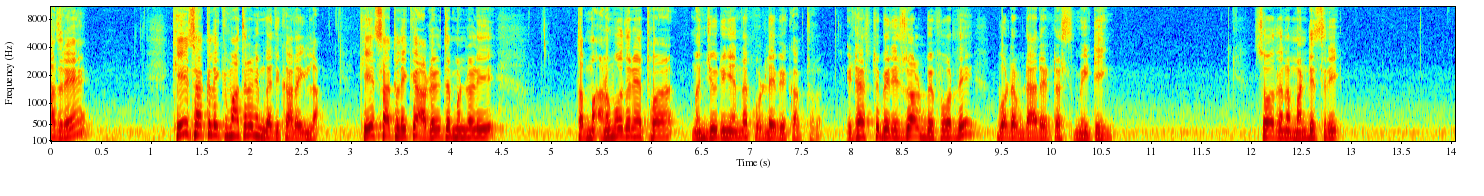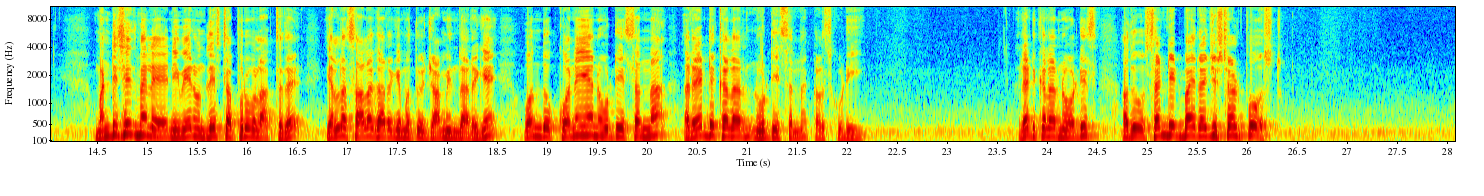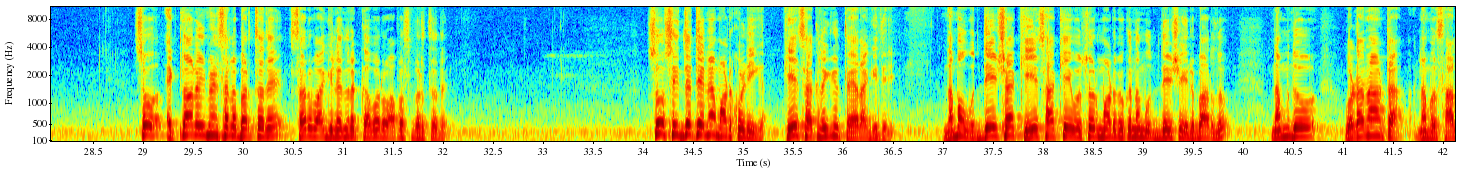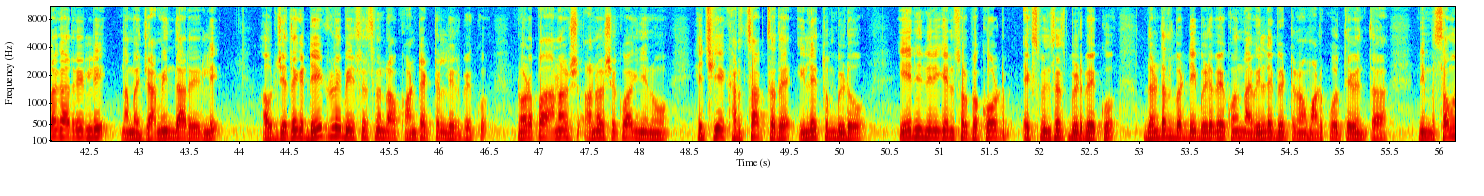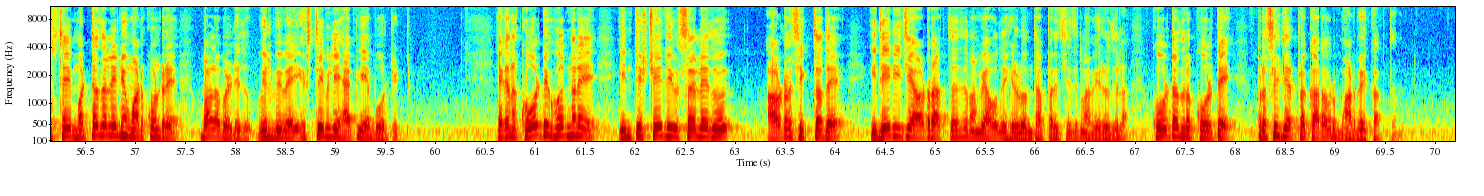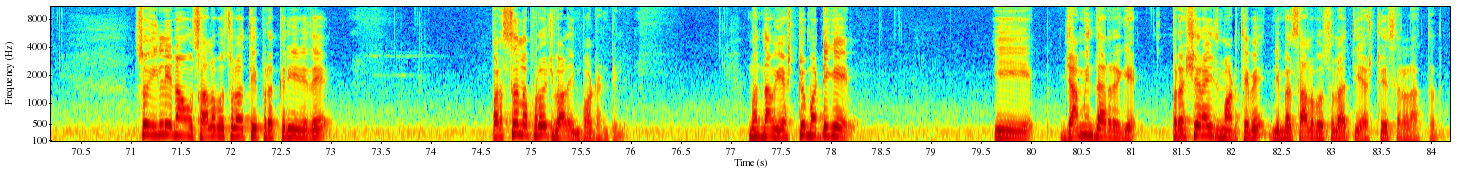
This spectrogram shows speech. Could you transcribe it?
ಆದರೆ ಕೇಸ್ ಹಾಕಲಿಕ್ಕೆ ಮಾತ್ರ ನಿಮ್ಗೆ ಅಧಿಕಾರ ಇಲ್ಲ. ಕೇಸ್ ಹಾಕಲಿಕ್ಕೆ ಆಡಳಿತ ಮಂಡಳಿ ತಮ್ಮ ಅನುಮೋದನೆ ಅಥವಾ ಮಂಜೂರಿಯನ್ನು ಕೊಡಲೇಬೇಕಾಗ್ತದೆ. It has to be resolve before the board of directors meeting so ಅದನ್ನು ಮಂಡಿಸ್ರಿ. ಮಂಡಿಸಿದ ಮೇಲೆ ನೀವೇನೊಂದು ಲಿಸ್ಟ್ ಅಪ್ರೂವಲ್ ಆಗ್ತದೆ. ಎಲ್ಲ ಸಾಲಗಾರರಿಗೆ ಮತ್ತು ಜಾಮೀನ್ದಾರಿಗೆ ಒಂದು ಕೊನೆಯ ನೋಟಿಸನ್ನು ರೆಡ್ ಕಲರ್ ನೋಟಿಸನ್ನು ಕಳಿಸ್ಕೊಡಿ. ರೆಡ್ ಕಲರ್ ನೋಟಿಸ್ ಅದು send it by registered post so acknowledgements ಎಲ್ಲ ಬರ್ತದೆ ಸರ್ವ್ ಆಗಿಲ್ಲ ಅಂದರೆ ಕವರ್ ವಾಪಸ್ ಬರ್ತದೆ. ಸೊ ಸಿದ್ಧತೆಯನ್ನು ಮಾಡ್ಕೊಳ್ಳಿ ಈಗ. ಕೇಸ್ ಹಾಕಲಿಕ್ಕೆ ನೀವು ತಯಾರಾಗಿದ್ದೀರಿ. ನಮ್ಮ ಉದ್ದೇಶ ಕೇಸ್ ಹಾಕಿ ವಸೂಲು ಮಾಡಬೇಕು ನಮ್ಮ ಉದ್ದೇಶ ಇರಬಾರ್ದು. ನಮ್ಮದು ಒಡನಾಟ ನಮ್ಮ ಸಾಲಗಾರರಿರಲಿ ನಮ್ಮ ಜಾಮೀನ್ದಾರರಿರಲಿ ಅವ್ರ ಜೊತೆಗೆ ಡೇ ಟು ಡೇ ಬೇಸಿಸ್ ಮೇಲೆ ನಾವು ಕಾಂಟ್ಯಾಕ್ಟಲ್ಲಿ ಇರಬೇಕು. ನೋಡಪ್ಪ ಅನವಶ್ ಅನವಶ್ಯಕವಾಗಿ ನೀನು ಹೆಚ್ಚಿಗೆ ಖರ್ಚಾಗ್ತದೆ, ಇಲ್ಲೇ ತುಂಬಿಡು ಏನೇ ನಿನಗೇನು ಸ್ವಲ್ಪ ಕೋರ್ಟ್ ಎಕ್ಸ್ಪೆನ್ಸಸ್ ಬಿಡಬೇಕು, ದಂಡದ ಬಡ್ಡಿ ಬಿಡಬೇಕು ಅಂತ ನಾವಿಲ್ಲೇ ಬಿಟ್ಟು ನಾವು ಮಾಡ್ಕೊಳ್ತೇವೆ ಅಂತ ನಿಮ್ಮ ಸಂಸ್ಥೆ ಮಟ್ಟದಲ್ಲೇ ನೀವು ಮಾಡಿಕೊಂಡ್ರೆ ಭಾಳ ಒಳ್ಳೆಯದು will be very extremely happy about it ಯಾಕಂದರೆ ಕೋರ್ಟಿಗೆ ಹೋದ್ಮೇಲೆ ಇಂತಿಷ್ಟೇ ದಿವಸದಲ್ಲಿ ಅದು ಆರ್ಡರ್ ಸಿಗ್ತದೆ, ಇದೇ ರೀತಿ ಆರ್ಡರ್ ಆಗ್ತದೆ ಅಂತ ನಾವು ಯಾವುದು ಹೇಳುವಂಥ ಪರಿಸ್ಥಿತಿ ನಾವು ಇರೋದಿಲ್ಲ ಕೋರ್ಟ್ ಅಂದರೆ ಕೋರ್ಟೇ ಪ್ರೊಸೀಜರ್ ಪ್ರಕಾರ ಅವ್ರು ಮಾಡಬೇಕಾಗ್ತದೆ. ಸೊ ಇಲ್ಲಿ ನಾವು ಸಾಲ ವಸೂಲಾತಿ ಪ್ರಕ್ರಿಯೆ ಏನಿದೆ ಪರ್ಸನಲ್ ಅಪ್ರೋಚ್ ಭಾಳ ಇಂಪಾರ್ಟೆಂಟ್ ಇಲ್ಲಿ. ಮತ್ತು ನಾವು ಎಷ್ಟು ಮಟ್ಟಿಗೆ ಈ ಜಾಮೀನ್ದಾರರಿಗೆ ಪ್ರೆಷರೈಸ್ ಮಾಡ್ತೇವೆ, ನಿಮ್ಮ ಸಾಲ ವಸೂಲಾತಿ ಅಷ್ಟೇ ಸರಳ ಆಗ್ತದೆ.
